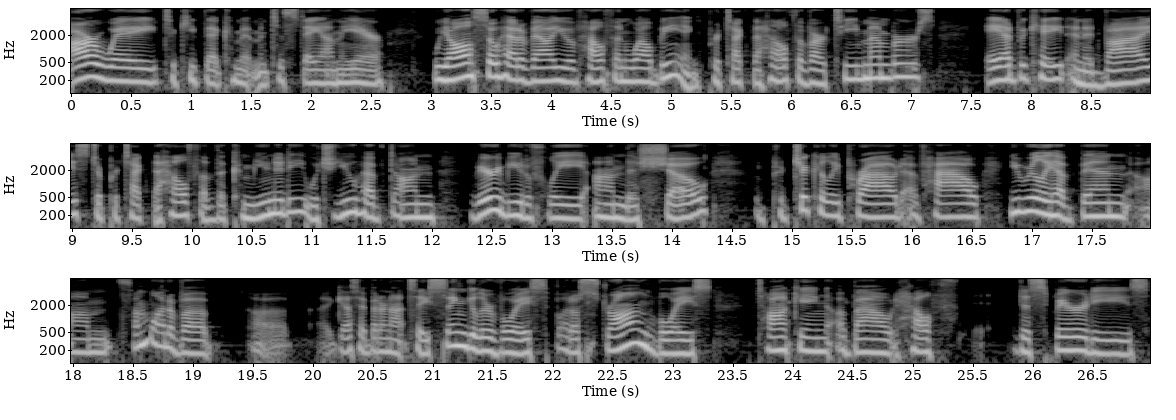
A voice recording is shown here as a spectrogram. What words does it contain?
our way to keep that commitment to stay on the air. We also had a value of health and well being, protect the health of our team members advocate and advise to protect the health of the community, which you have done very beautifully on this show. I'm particularly proud of how you really have been um, somewhat of a, uh, I guess I better not say singular voice, but a strong voice talking about health disparities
